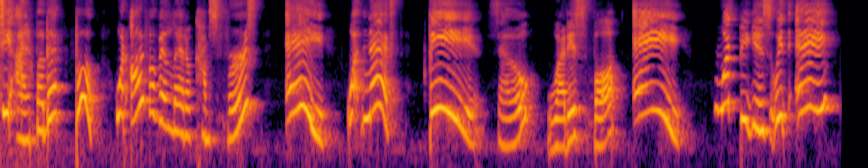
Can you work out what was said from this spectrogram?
The Alphabet Book. What alphabet letter comes first? A. What next? B. So, what is for A? What begins with A?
